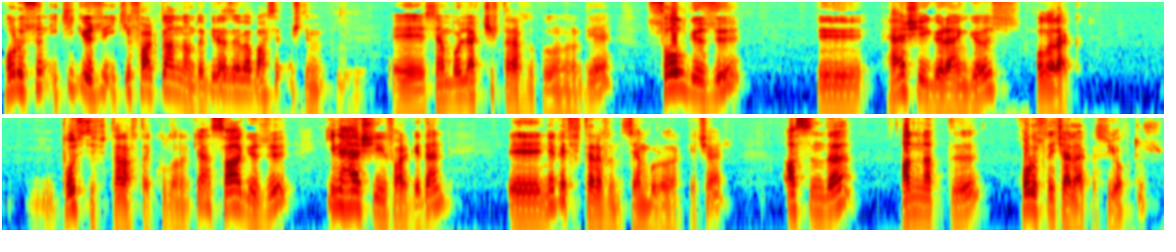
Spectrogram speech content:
Horus'un iki gözü iki farklı anlamda. Biraz evvel bahsetmiştim. Ee, semboller çift taraflı kullanılır diye. Sol gözü e, her şeyi gören göz olarak pozitif tarafta kullanırken sağ gözü yine her şeyi fark eden e, negatif tarafın sembol olarak geçer. Aslında anlattığı Horus'la hiç alakası yoktur.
